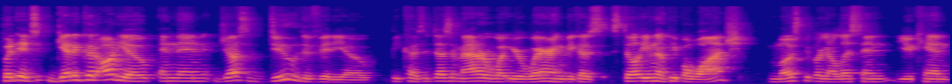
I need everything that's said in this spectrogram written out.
But it's get a good audio and then just do the video because it doesn't matter what you're wearing because still even though people watch, most people are going to listen. You can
